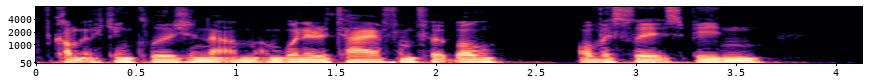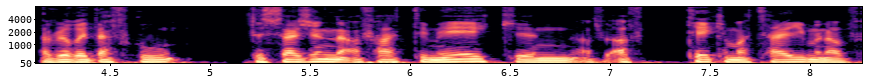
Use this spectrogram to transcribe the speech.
I've come to the conclusion that I'm, I'm going to retire from football. Obviously, it's been a really difficult decision that I've had to make, and I've, I've taken my time and I've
